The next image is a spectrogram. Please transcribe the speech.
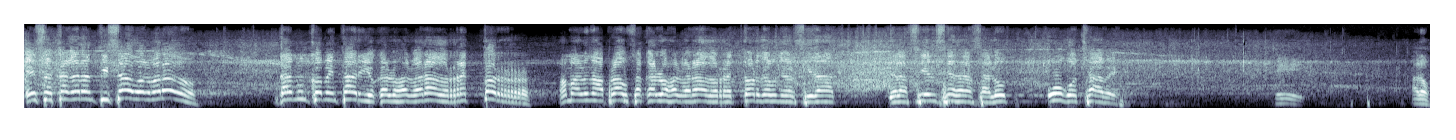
¿Eso está garantizado, Alvarado? Dame un comentario, Carlos Alvarado, rector. Vamos a darle un aplauso a Carlos Alvarado, rector de la Universidad de las Ciencias de la Salud, Hugo Chávez. Sí. Aló.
